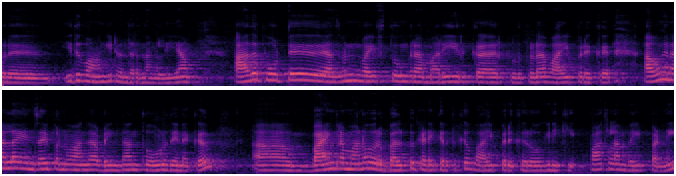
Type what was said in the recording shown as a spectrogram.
ஒரு இது வாங்கிட்டு வந்திருந்தாங்க இல்லையா? அதை போட்டு ஹஸ்பண்ட் ஒய்ஃப் தூங்குற மாதிரி இருக்கிறதுக்கு கூட வாய்ப்பு இருக்குது அவங்க நல்லா என்ஜாய் பண்ணுவாங்க அப்படின்னு தான் தோணுது எனக்கு. பயங்கரமான ஒரு பல்பு கிடைக்கிறதுக்கு வாய்ப்பு இருக்குது ரோகிணிக்கு. பார்க்கலாம் வெயிட் பண்ணி.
